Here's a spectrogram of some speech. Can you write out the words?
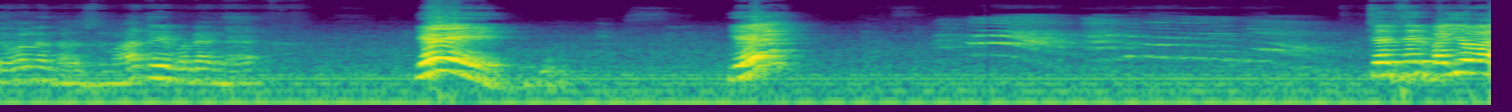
எவ்வளோ தடுச்சு மாத்திரை போட்டாங்க. ஏய்! ஏ? சரி சரி பையவா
